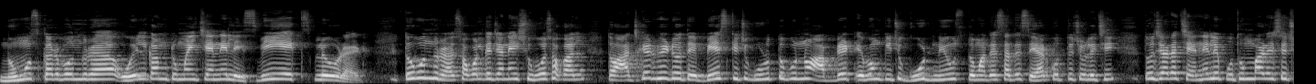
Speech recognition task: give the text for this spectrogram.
নমস্কার বন্ধুরা welcome to my channel S B explorer তো বন্ধুরা, সকলকে জানাই শুভ সকাল। তো আজকের ভিডিওতে বেশ কিছু গুরুত্বপূর্ণ আপডেট এবং কিছু গুড নিউজ তোমাদের সাথে শেয়ার করতে চলেছি। তো যারা চ্যানেলে প্রথমবার এসেছ,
